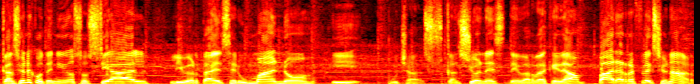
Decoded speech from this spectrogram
Canciones contenido social, libertad del ser humano y, pucha, sus canciones de verdad que dan para reflexionar.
